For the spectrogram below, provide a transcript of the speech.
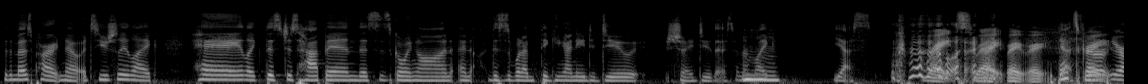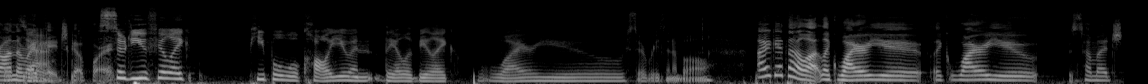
for the most part, no. It's usually like, hey, like this just happened. This is going on, and this is what I'm thinking I need to do. Should I do this? And I'm like, Mhm. yes. Right, Like, right, right, right. yes, That's you're- great. You're, on the right yeah. page. Go for it. So do you feel like people will call you and they'll be like, "Why are you so reasonable?" I get that a lot. Like, why are you like why are you so much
